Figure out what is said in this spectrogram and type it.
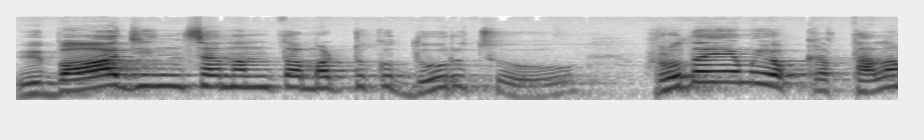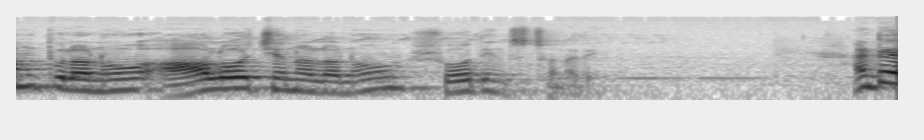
విభాజించనంత మట్టుకు దూరుచు హృదయం యొక్క తలంపులను ఆలోచనలను శోధించుచున్నది. అంటే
